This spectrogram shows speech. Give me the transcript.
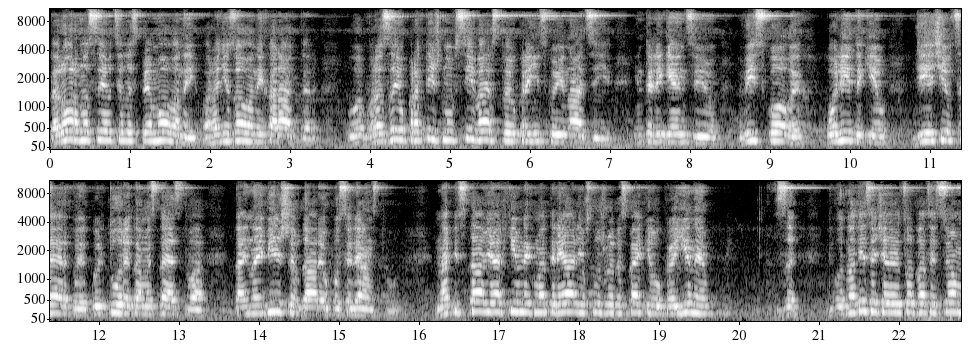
Терор носив цілеспрямований, організований характер, вразив практично всі верстви української нації, інтелігенцію, військових, політиків, діячів церкви, культури та мистецтва, та й найбільше вдарив по селянству. На підставі архівних матеріалів Служби безпеки України з 1927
